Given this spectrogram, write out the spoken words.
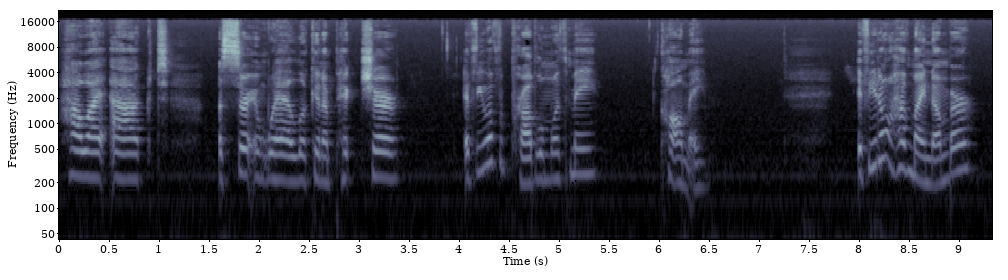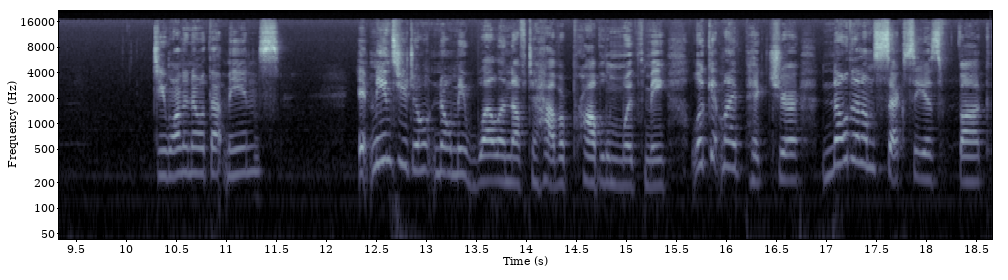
how I act, a certain way I look in a picture, if you have a problem with me, call me. If you don't have my number, do you want to know what that means? It means you don't know me well enough to have a problem with me. Look at my picture, know that I'm sexy as fuck,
